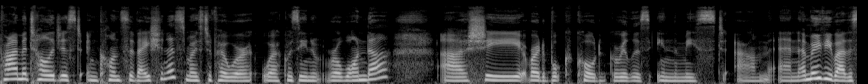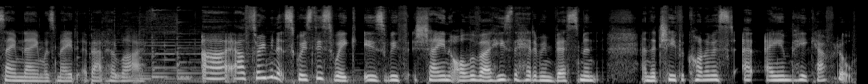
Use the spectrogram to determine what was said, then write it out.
primatologist and conservationist. Most most of her work, was in Rwanda. Uh, she wrote a book called Gorillas in the Mist, um, and a movie by the same name was made about her life. Uh, our three minute squiz this week is with Shane Oliver. He's the head of investment and the chief economist at AMP Capital.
